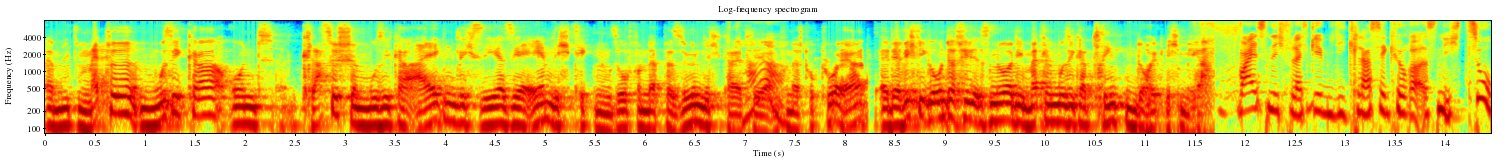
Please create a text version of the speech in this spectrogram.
ähm, Metal-Musiker und klassische Musiker eigentlich sehr, sehr ähnlich ticken, so von der Persönlichkeit ah. her und von der Struktur her. Äh, der wichtige Unterschied ist nur, die Metal-Musiker trinken deutlich mehr. Weiß nicht, vielleicht geben die Klassikhörer es nicht zu.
